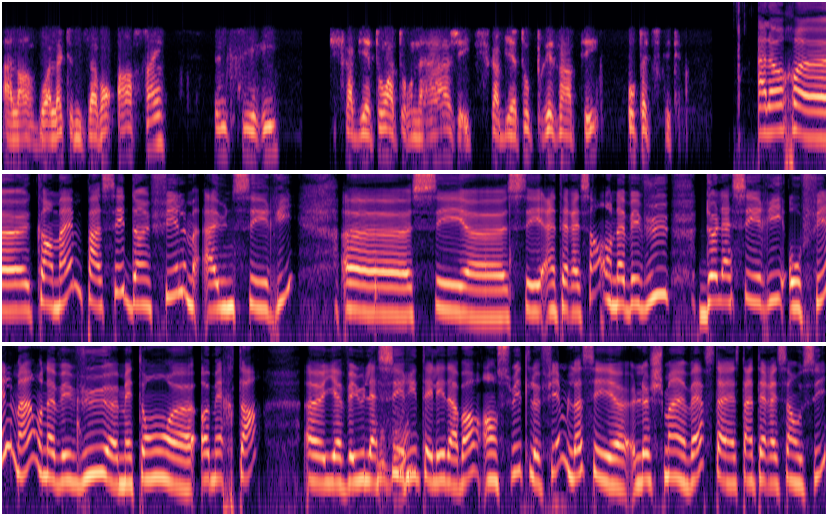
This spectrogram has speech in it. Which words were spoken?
Alors voilà que nous avons enfin une série qui sera bientôt en tournage et qui sera bientôt présentée au petit écran. Alors, euh, quand même, passer d'un film à une série, euh, c'est euh, c'est intéressant. On avait vu de la série au film, hein? on avait vu, mettons, Omerta. Il y avait eu la série télé d'abord, ensuite le film. Là, c'est le chemin inverse. C'est c'est intéressant aussi.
